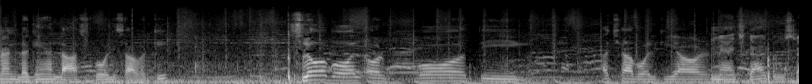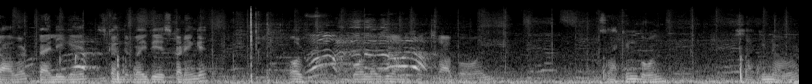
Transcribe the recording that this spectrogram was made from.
रन लगे हैं लास्ट बॉल इस आवर की। स्लो बॉल और बहुत ही अच्छा बॉल किया और मैच का दूसरा ओवर पहली गेंद सिकंदर भाई फेस करेंगे। और बॉलर भी अच्छा ball second ball second over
